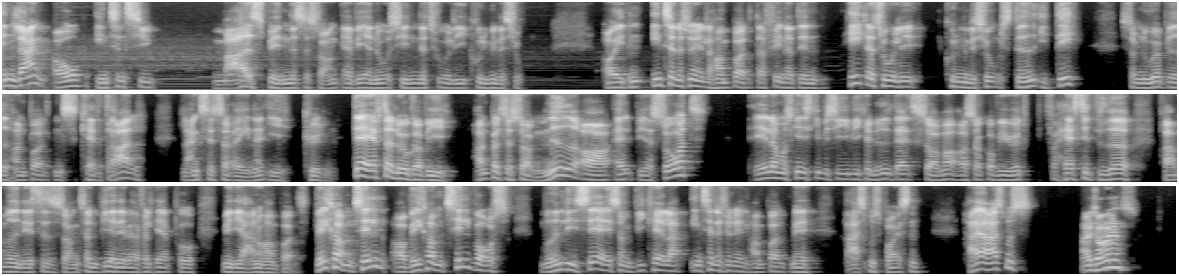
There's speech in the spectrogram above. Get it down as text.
En lang og intensiv, meget spændende sæson er ved at nå sin naturlige kulmination. Og i den internationale håndbold, der finder den helt naturlige kulmination sted i det, som nu er blevet håndboldens katedral, Langsets Arena i Køln. Derefter lukker vi håndboldsæsonen ned, og alt bliver sort. Eller måske skal vi sige, at vi kan nyde en dansk sommer, og så går vi jo for hastigt videre frem mod næste sæson. Sådan bliver det i hvert fald her på Mediano Håndbold. Velkommen til, og velkommen til vores modenlige serie, som vi kalder International Håndbold med Rasmus Bøjsen. Hej Rasmus. Hej Thomas.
